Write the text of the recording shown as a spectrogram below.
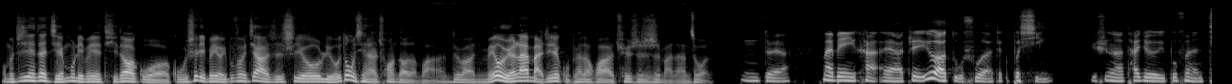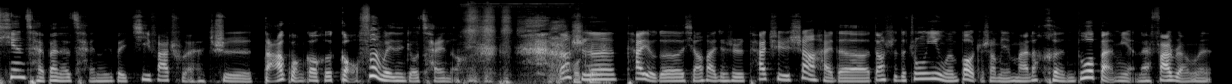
我们之前在节目里面也提到过，股市里面有一部分价值是由流动性来创造的嘛，对吧？你没有人来买这些股票的话，确实是蛮难做的。嗯，对了，麦边一看，哎呀，这又要赌输了，这个不行。于是呢，他就有一部分天才般的才能就被激发出来了，就是打广告和搞氛围那种才能。当时呢，他有个想法，就是他去上海的当时的中英文报纸上面买了很多版面来发软文，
